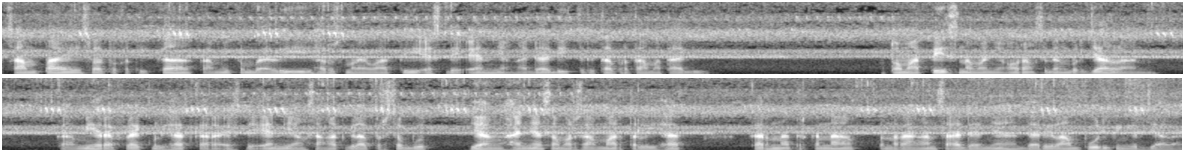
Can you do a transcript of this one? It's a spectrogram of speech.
Sampai suatu ketika kami kembali harus melewati SDN yang ada di cerita pertama tadi. Otomatis namanya orang sedang berjalan, kami refleks melihat ke arah SDN yang sangat gelap tersebut, yang hanya samar-samar terlihat karena terkena penerangan seadanya dari lampu di pinggir jalan.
